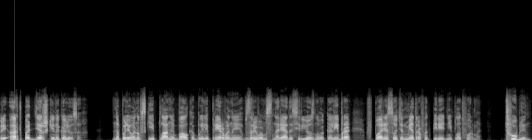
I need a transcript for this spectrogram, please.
при артподдержке на колесах. Наполеоновские планы Балка были прерваны взрывом снаряда серьезного калибра в паре сотен метров от передней платформы. Тьфу, блин,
